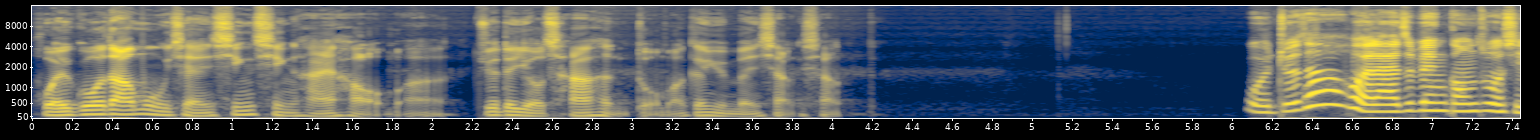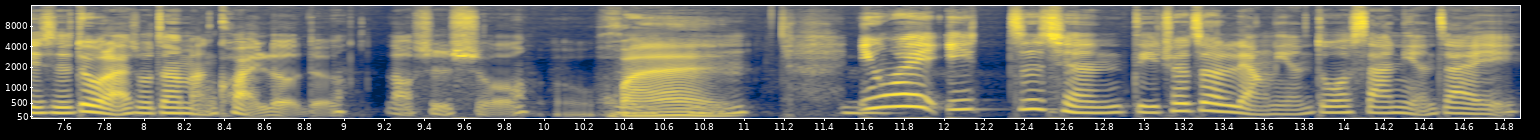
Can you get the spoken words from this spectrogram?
回国到目前，心情还好吗？觉得有差很多吗？跟原本想象的？我觉得回来这边工作，其实对我来说真的蛮快乐的。老实说，怀、嗯嗯，因为一之前的确这两年多三年在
